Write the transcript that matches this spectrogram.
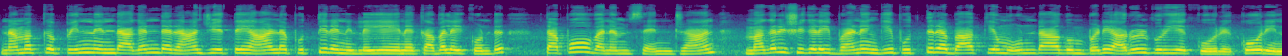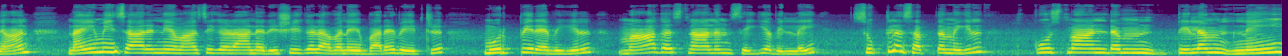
நமக்கு பின் இந்த அகண்ட ராஜ்யத்தை ஆள புத்திரன் இல்லையே என கவலை கொண்டு தபோவனம் சென்றான். மகரிஷிகளை வணங்கி புத்திர பாக்கியம் உண்டாகும்படி அருள் புரியக் கோரினான். நைமிசாரண்யவாசிகளான ரிஷிகள் அவனை வரவேற்று முற்பிறவியில் மாக ஸ்நானம் செய்யவில்லை. சுக்ல சப்தமியில் கூஸ்மாண்டம் திலம் நெய்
